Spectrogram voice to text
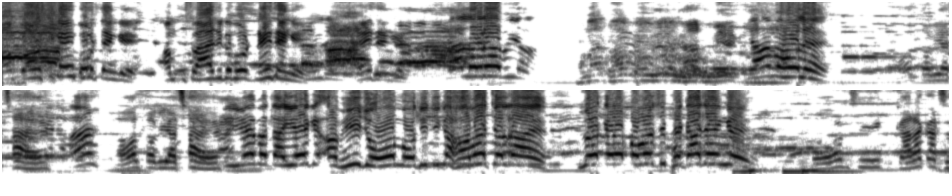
हम पवन के ही वोट देंगे? हम कुशवाहा जी को वोट नहीं देंगे। नहीं देंगे। क्या लग रहा है भैया? क्या माहौल है? तो अभी अच्छा है। हाँ? माहौल तो अभी अच्छा है। तो ये बताइए कि अभी जो मोदी जी का हवा चल रहा है लोग कह रहे पवन सिंह फेंका जाएँगे। पवन सिंह काराकाट से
